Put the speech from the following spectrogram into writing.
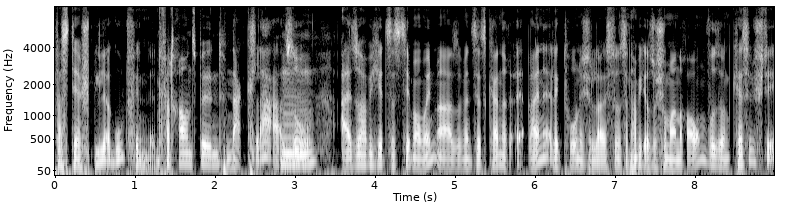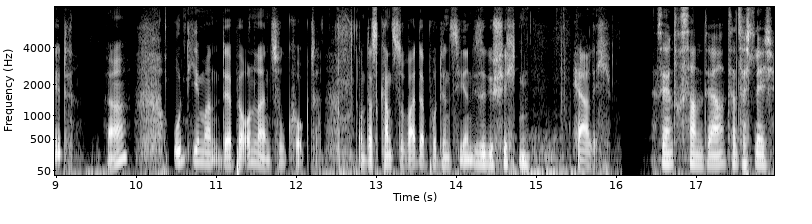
was der Spieler gut findet. Vertrauensbildend. Na klar, mhm. so. Also habe ich jetzt das Thema, Moment mal, also wenn es jetzt keine reine elektronische Leistung ist, dann habe ich also schon mal einen Raum, wo so ein Kessel steht, ja, und jemanden, der per Online zuguckt. Und das kannst du weiter potenzieren, diese Geschichten. Herrlich. Sehr interessant, ja, tatsächlich.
